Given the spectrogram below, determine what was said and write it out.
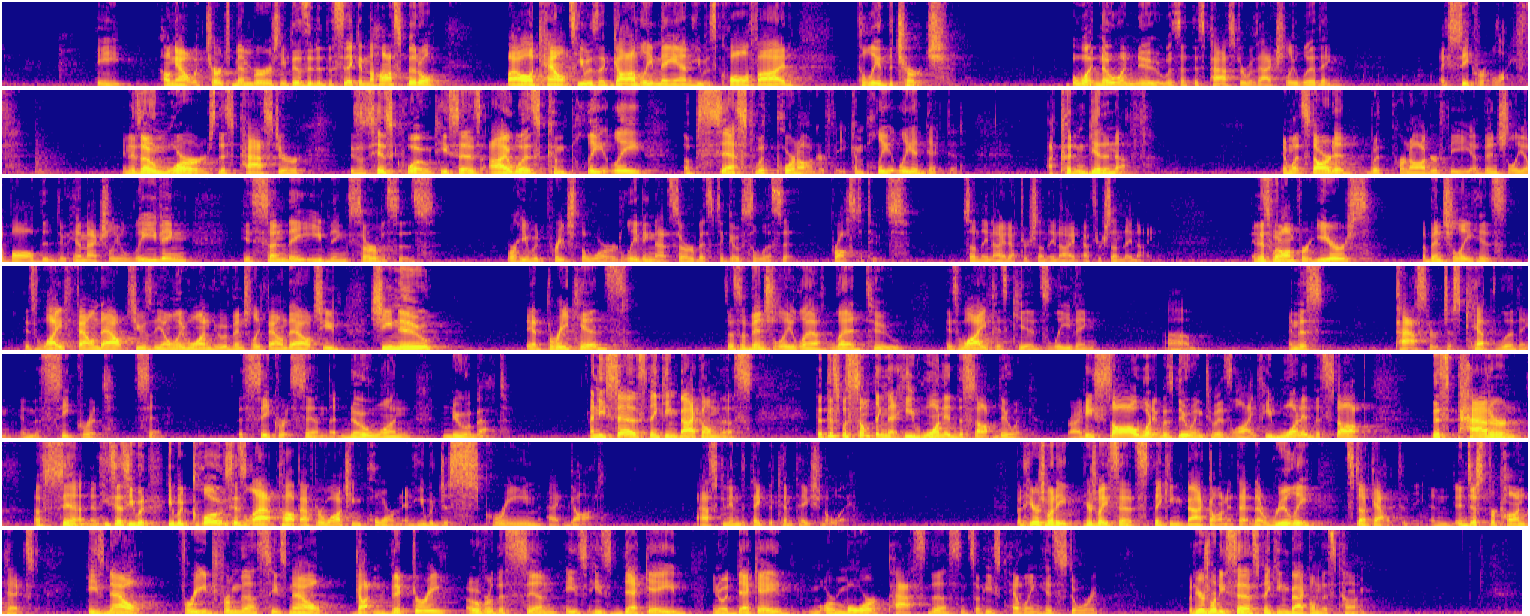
He hung out with church members. He visited the sick in the hospital. By all accounts, he was a godly man. He was qualified to lead the church. But what no one knew was that this pastor was actually living a secret life. In his own words, this pastor this is his quote. He says, I was completely obsessed with pornography, completely addicted. I couldn't get enough. And what started with pornography eventually evolved into him actually leaving his Sunday evening services where he would preach the word, leaving that service to go solicit prostitutes Sunday night after Sunday night after Sunday night. And this went on for years. Eventually, his, his wife found out. She was the only one who eventually found out. She, she knew. They had three kids. This eventually left, led to his wife, his kids leaving. Um, and this pastor just kept living in the secret sin, the secret sin that no one knew about. And he says, thinking back on this, that this was something that he wanted to stop doing, right? He saw what it was doing to his life. He wanted to stop this pattern of sin. And he says he would, he would close his laptop after watching porn and he would just scream at God, asking him to take the temptation away. But here's what he, here's what he says, thinking back on it, that, that really stuck out to me. And, and just for context, he's now freed from this. He's now gotten victory over this sin. He's, he's decade, you know, a decade or more past this, and so he's telling his story. But here's what he says, thinking back on this time.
